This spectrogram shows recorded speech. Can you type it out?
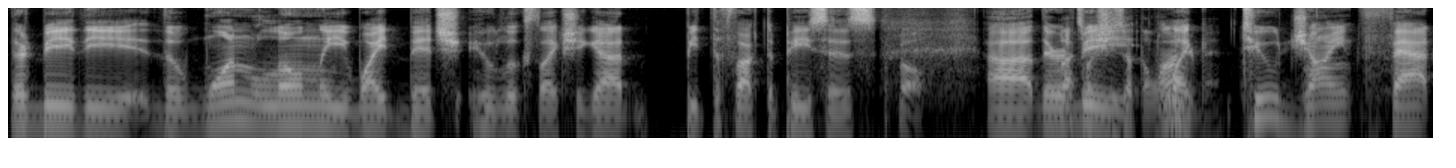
There'd be the the one lonely white bitch who looks like she got beat the fuck to pieces. Well, Uh, there would that's why be she's at the like laundromat. two giant fat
